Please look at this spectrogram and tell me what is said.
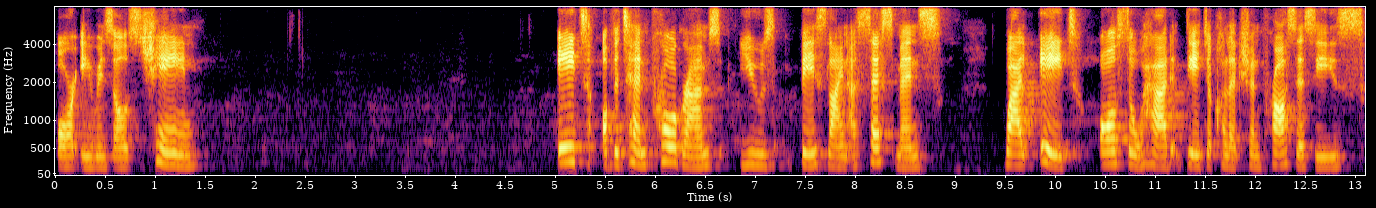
or a results chain. Eight of the 10 programs use baseline assessments, while eight also had data collection processes.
